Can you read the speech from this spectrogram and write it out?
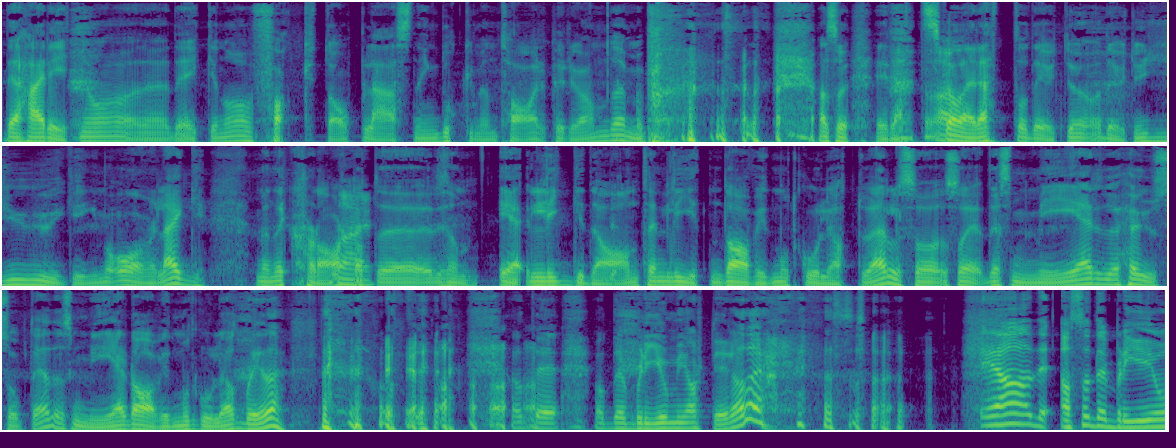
det her er ikke noe Det er ikke noe faktaopplesning, dokumentarprogram det er med på. altså, rett skal være rett, og det er jo ikke, det er jo ikke noe ljuging med overlegg. Men det er klart Nei. at liksom, er, ligger det an til en liten David mot Goliat-duell, så, så dess mer du hauser opp det, dess mer David mot Goliat blir det. og, det, og, det og det blir jo mye artigere av det. så, Ja, det, altså det blir jo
